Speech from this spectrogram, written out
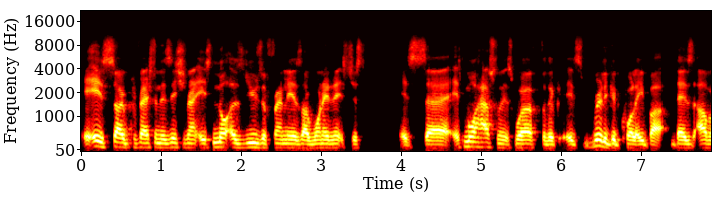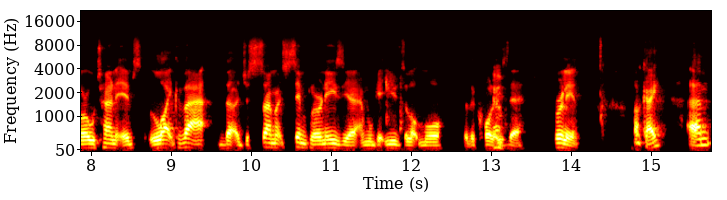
it is so professional. There's issues around it. It's not as user friendly as I wanted, and it's just it's uh, it's more hassle than it's worth. For the it's really good quality, but there's other alternatives like that that are just so much simpler and easier, and will get used a lot more. But the quality's yeah. there. Brilliant. Okay. Um,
